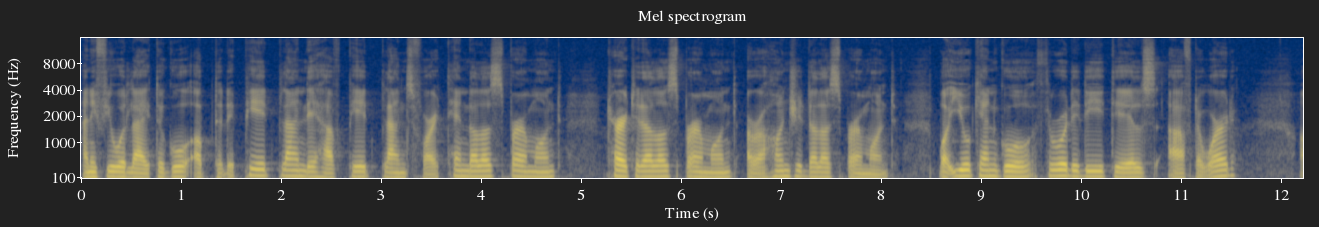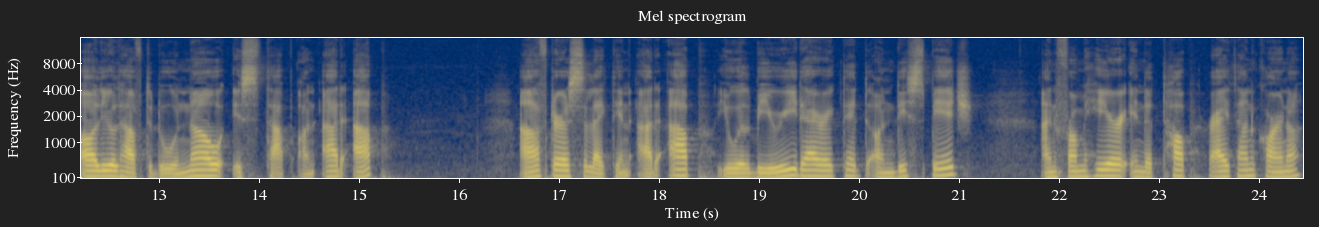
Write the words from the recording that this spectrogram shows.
And if you would like to go up to the paid plan, they have paid plans for $10 per month, $30 per month, or $100 per month. But you can go through the details afterward. All you'll have to do now is tap on Add App after selecting Add App, you will be redirected on this page. And from here in the top right hand corner,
